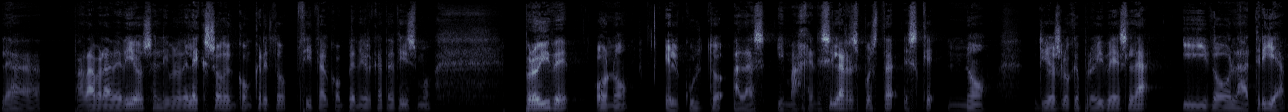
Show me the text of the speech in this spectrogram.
la palabra de Dios, el libro del Éxodo en concreto, cita el Compendio del Catecismo, prohíbe o no el culto a las imágenes. Y la respuesta es que no. Dios lo que prohíbe es la idolatría.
